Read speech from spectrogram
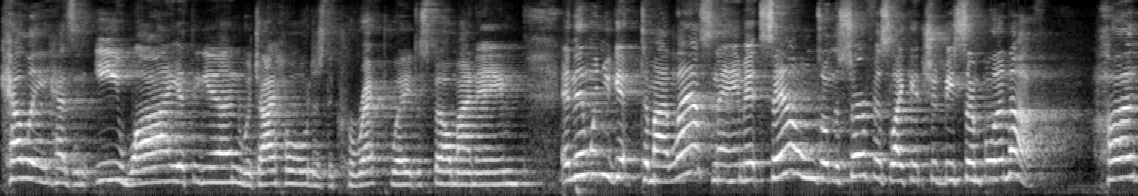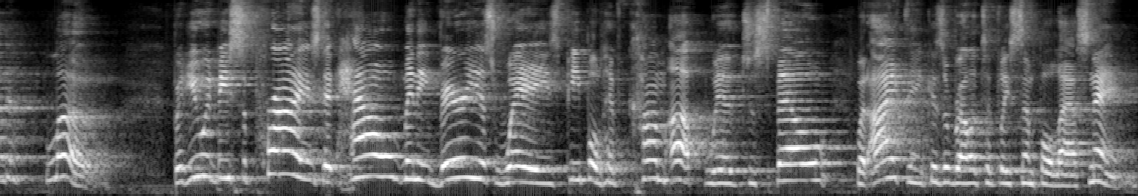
Kelly has an EY at the end, which I hold is the correct way to spell my name. And then when you get to my last name, it sounds on the surface like it should be simple enough Hud Low. But you would be surprised at how many various ways people have come up with to spell what I think is a relatively simple last name.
